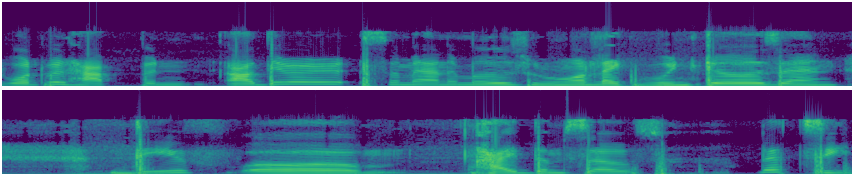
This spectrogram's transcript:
what will happen? Are there some animals who do not like winters and they've um, hide themselves? Let's see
